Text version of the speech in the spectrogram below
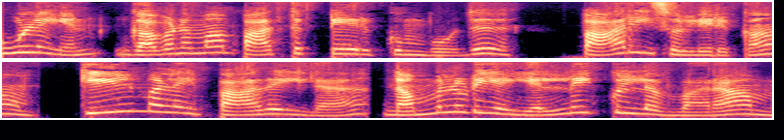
கூழையன் கவனமா பாத்துக்கிட்டே இருக்கும்போது பாரி சொல்லிருக்கான் கீழ்மலை பாதையில நம்மளுடைய எல்லைக்குள்ள வராம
